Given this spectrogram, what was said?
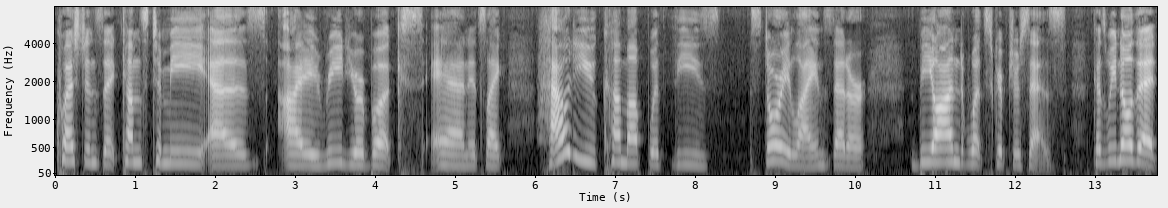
questions that comes to me as I read your books and it's like how do you come up with these storylines that are beyond what Scripture says. Because we know that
